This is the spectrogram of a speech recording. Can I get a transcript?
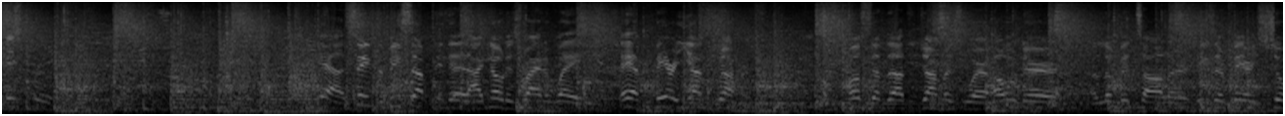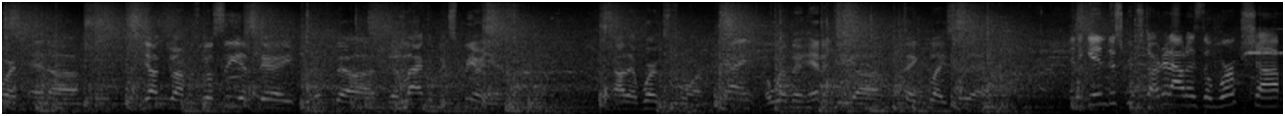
20 kids this group. Yeah, it seems to be something that I noticed right away. They have very young drummers. Most of the other drummers were older, a little bit taller. These are very short and uh, young drummers. We'll see if they, if the, their lack of experience, how that works for them, Right. or will their energy uh, take place for that. And again, this group started out as the workshop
